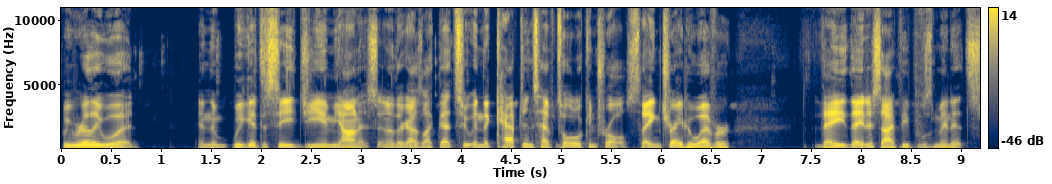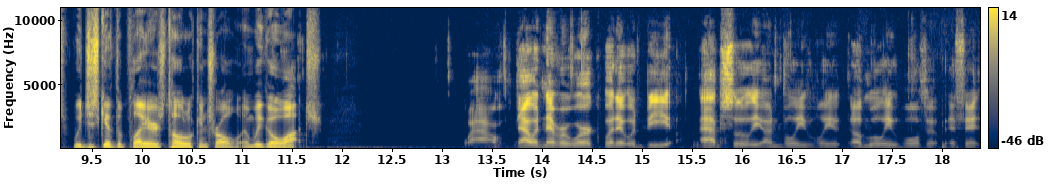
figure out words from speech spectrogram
We really would. And then we get to see GM Giannis and other guys like that too. And the captains have total control. So they can trade whoever. They they decide people's minutes. We just give the players total control and we go watch. Wow, that would never work, but it would be absolutely unbelievably unbelievable if it if it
